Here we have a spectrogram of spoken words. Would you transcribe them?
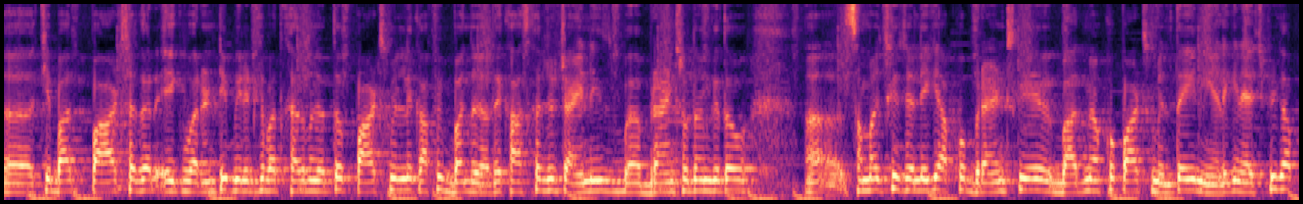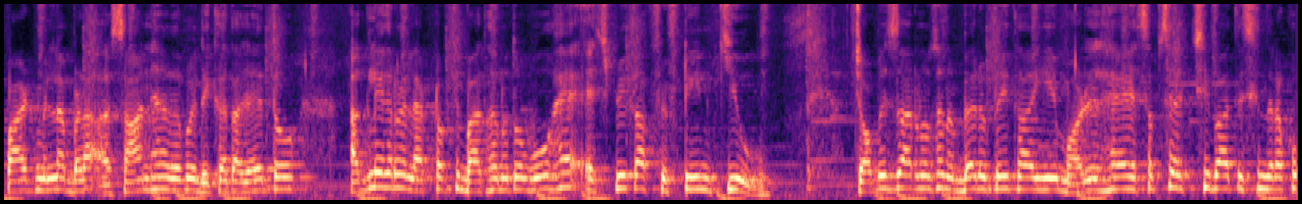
के बाद पार्ट्स अगर एक वारंटी पीरियड के बाद खत्म हो जाते हैं तो पार्ट्स मिलने काफ़ी बंद हो जाते हैं, खासकर जो चाइनीज़ ब्रांड्स होते हैं उनके। तो समझ के चलिए कि आपको ब्रांड्स के बाद में आपको पार्ट्स मिलते ही नहीं है, लेकिन एचपी का पार्ट मिलना बड़ा आसान है, अगर कोई दिक्कत आ जाए तो। अगले अगर मैं लैपटॉप की बात करूँ तो वो है एचपी का फिफ्टीन क्यू चौबीस हज़ार नौ का ये मॉडल है। सबसे अच्छी बात इसके अंदर आपको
